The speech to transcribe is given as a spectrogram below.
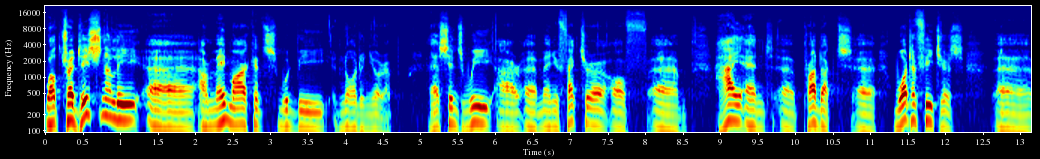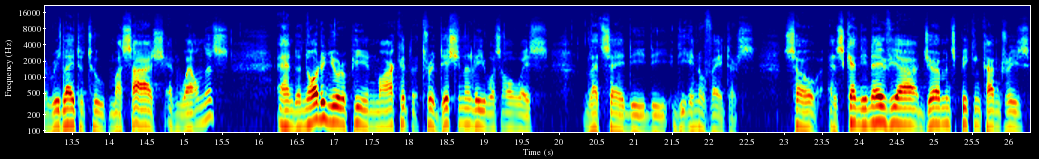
Well, traditionally, uh, our main markets would be Northern Europe. Uh, since we are a manufacturer of um, high-end uh, products, uh, water features uh, related to massage and wellness, and the Northern European market traditionally was always, let's say, the the, the innovators. So uh, Scandinavia, German-speaking countries,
